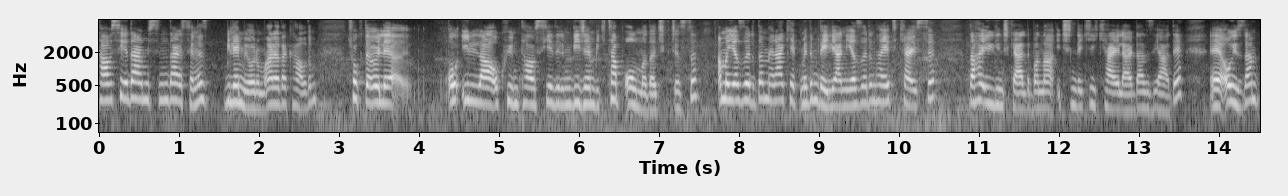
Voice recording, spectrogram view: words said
Tavsiye eder misin derseniz bilemiyorum. Arada kaldım. Çok da öyle o illa okuyun tavsiye ederim diyeceğim bir kitap olmadı açıkçası. Ama yazarı da merak etmedim değil. Yani yazarın hayat hikayesi daha ilginç geldi bana içindeki hikayelerden ziyade. Ee, o yüzden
